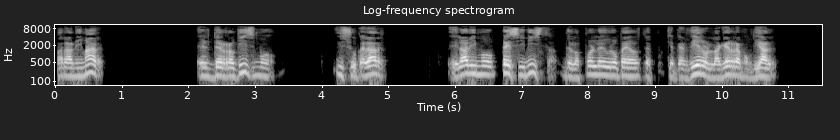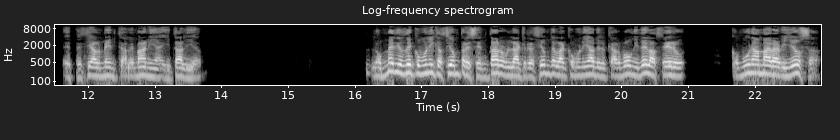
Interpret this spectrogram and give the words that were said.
para animar el derrotismo y superar el ánimo pesimista de los pueblos europeos que perdieron la guerra mundial, especialmente Alemania Italia, los medios de comunicación presentaron la creación de la comunidad del carbón y del acero como una maravillosa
